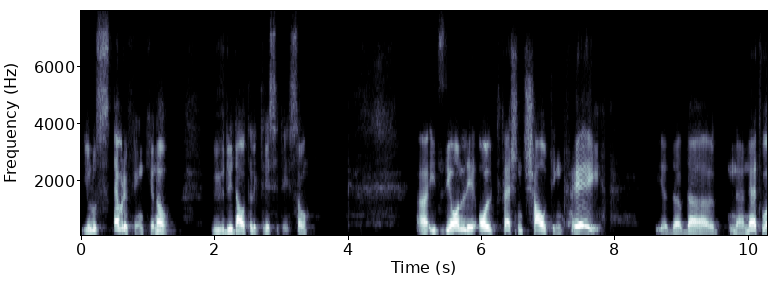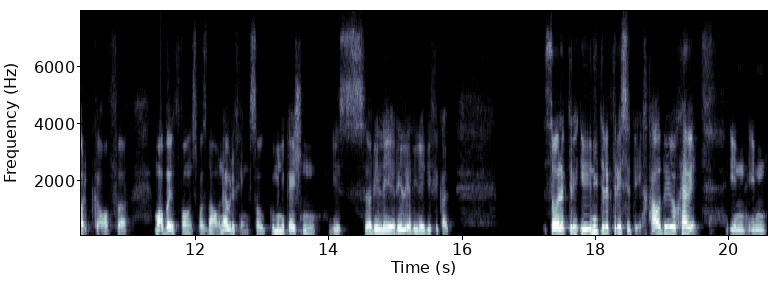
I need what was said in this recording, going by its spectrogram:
You lose everything, you know, without electricity. So uh, it's the only old-fashioned shouting, hey, the, the, the network of uh, mobile phones was down, everything. So communication is really, really, really difficult. So you need electricity. How do you have it? In, in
